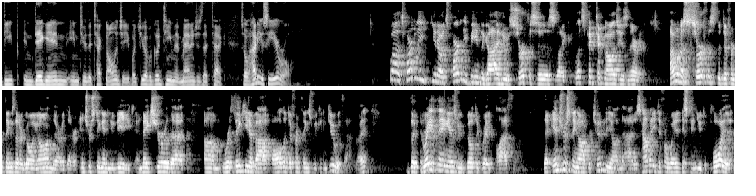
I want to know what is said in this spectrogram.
deep and dig in into the technology, but you have a good team that manages that tech. So how do you see your role? Well, it's partly, you know, it's partly being the guy who surfaces, like, let's pick technology as an area. I want to surface the different things that are going on there that are interesting and unique and make sure that um, we're thinking about all the different things we can do with that, right? The great thing is we've built a great platform. The interesting opportunity on that is how many different ways can you deploy it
